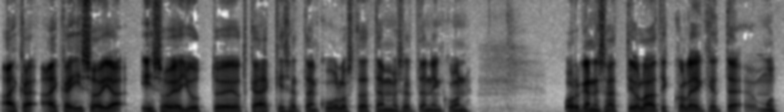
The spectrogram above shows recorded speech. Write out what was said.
aika, aika isoja, isoja juttuja, jotka äkkiseltään kuulostaa tämmöiseltä niin kuin organisaatiolaatikkoleikiltä, mutta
